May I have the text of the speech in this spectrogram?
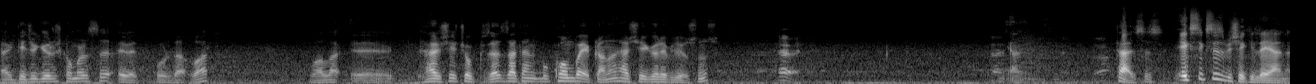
Tabii. Ee, Gece görüş kamerası evet burada var. Valla e, her şey çok güzel. Zaten bu combo ekrandan her şeyi görebiliyorsunuz. Evet. Telsizimiz Yani-. Telsiz. Eksiksiz bir şekilde yani.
